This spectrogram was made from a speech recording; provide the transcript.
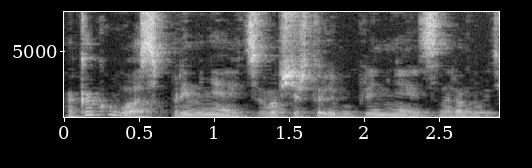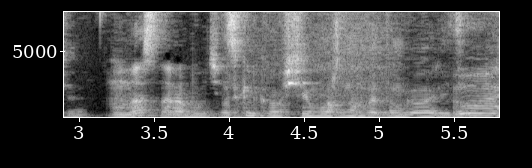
А как у вас применяется, вообще что-либо применяется на работе? У нас на работе Насколько вообще можно об этом говорить? Ой,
